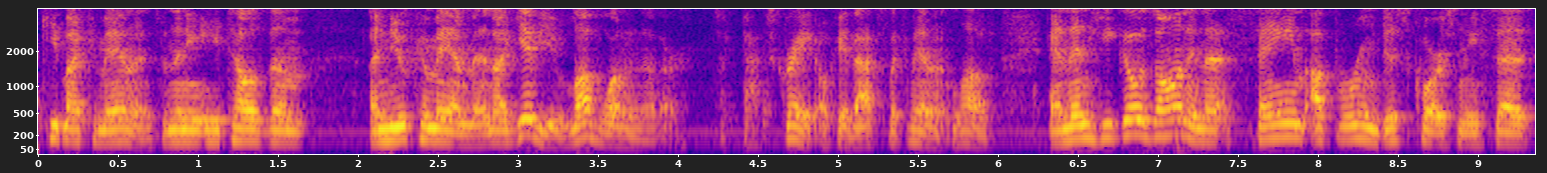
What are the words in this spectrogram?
keep my commandments. And then he, he tells them, a new commandment I give you, love one another. It's like, that's great. Okay, that's the commandment, love. And then he goes on in that same upper room discourse and he says,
